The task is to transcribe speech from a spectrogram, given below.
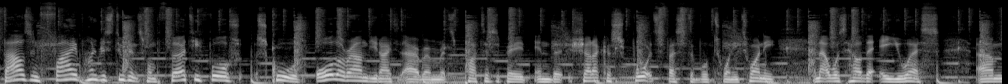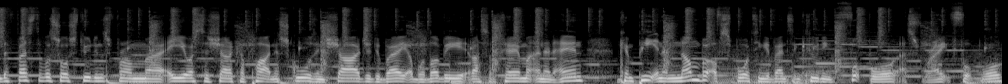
1,500 students from 34 schools all around the United Arab Emirates participate in the Sharaka Sports Festival 2020, and that was held at AUS. Um, the festival saw students from uh, AUS Sharaka partner schools in Sharjah, Dubai, Abu Dhabi, Ras Al Khaimah, and Al Ain compete in a number of sporting events, including football. That's right, football,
